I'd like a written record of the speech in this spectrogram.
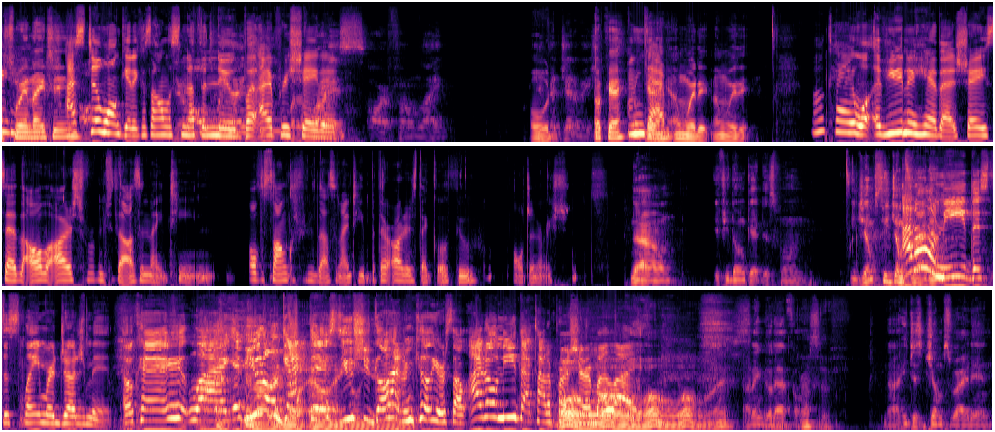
songs 2019. I still won't get it because I don't listen to They're all nothing new, but I 2019, appreciate the it. artists Are from like Old. different generations. Okay, mm, Okay. okay, I'm with it. I'm with it. Okay, well, if you didn't hear that, Shay said that all the artists from 2019, all the songs from 2019, but they're artists that go through all generations. Now, if you don't get this one, he jumps. He jumps I right don't in. need this disclaimer judgment, okay? Like, if you No, don't get no, this, ain't you should go that. ahead and kill yourself. I don't need that kind of pressure in my whoa, life. Whoa, whoa, that's I didn't go that far. impressive. Nah, he just jumps right in.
